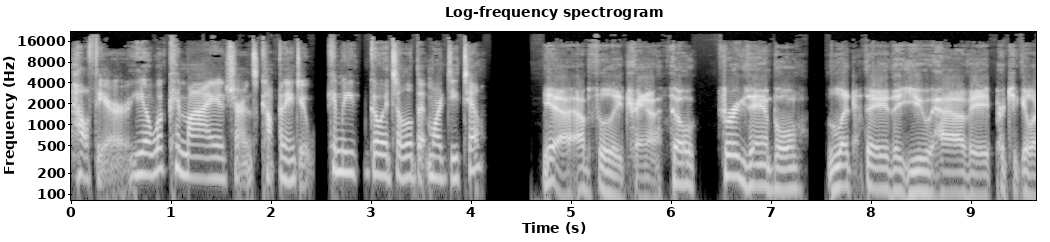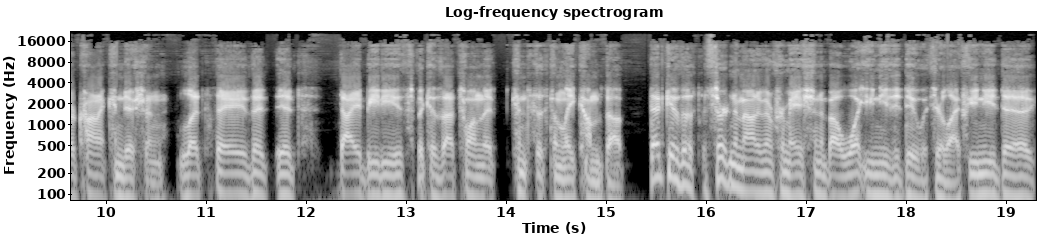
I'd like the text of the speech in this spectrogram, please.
healthier? You know, what can my insurance company do? Can we go into a little bit more detail? Yeah, absolutely, Trine. So, for example, let's say that you have a particular chronic condition. Let's say that it's diabetes because that's one that consistently comes up. That gives us a certain amount of information about what you need to do with your life. You need to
